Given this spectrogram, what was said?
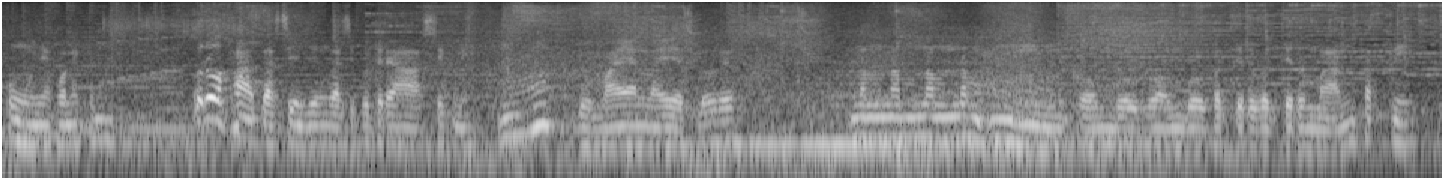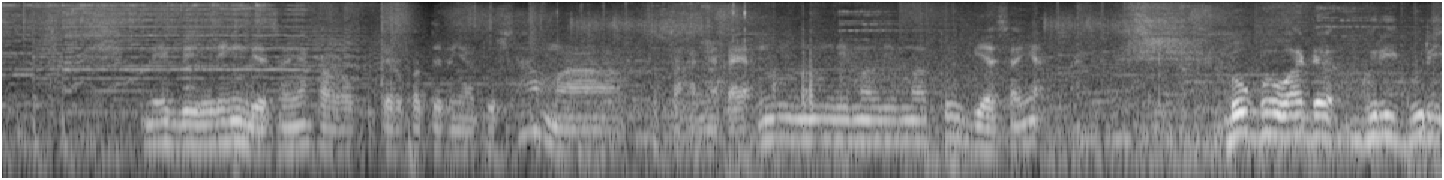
Pungunya konekin. Waduh atas cincin kasih putri asik nih. Hmm, lumayan lah ya seluruh ya. 6666 hmm, combo-combo petir-petir mantap nih. Ini billing biasanya kalau petir-petirnya tuh sama, pecahannya kayak 6655 tuh biasanya bau-bau ada gurih-gurih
